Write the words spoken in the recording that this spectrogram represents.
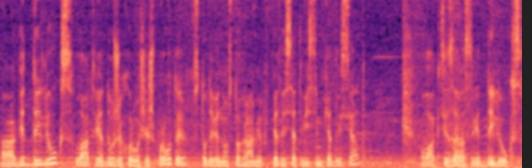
А, Від Deluxe Латвія дуже хороші шпроти, 190 грамів 58,50. В акції зараз від Deluxe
